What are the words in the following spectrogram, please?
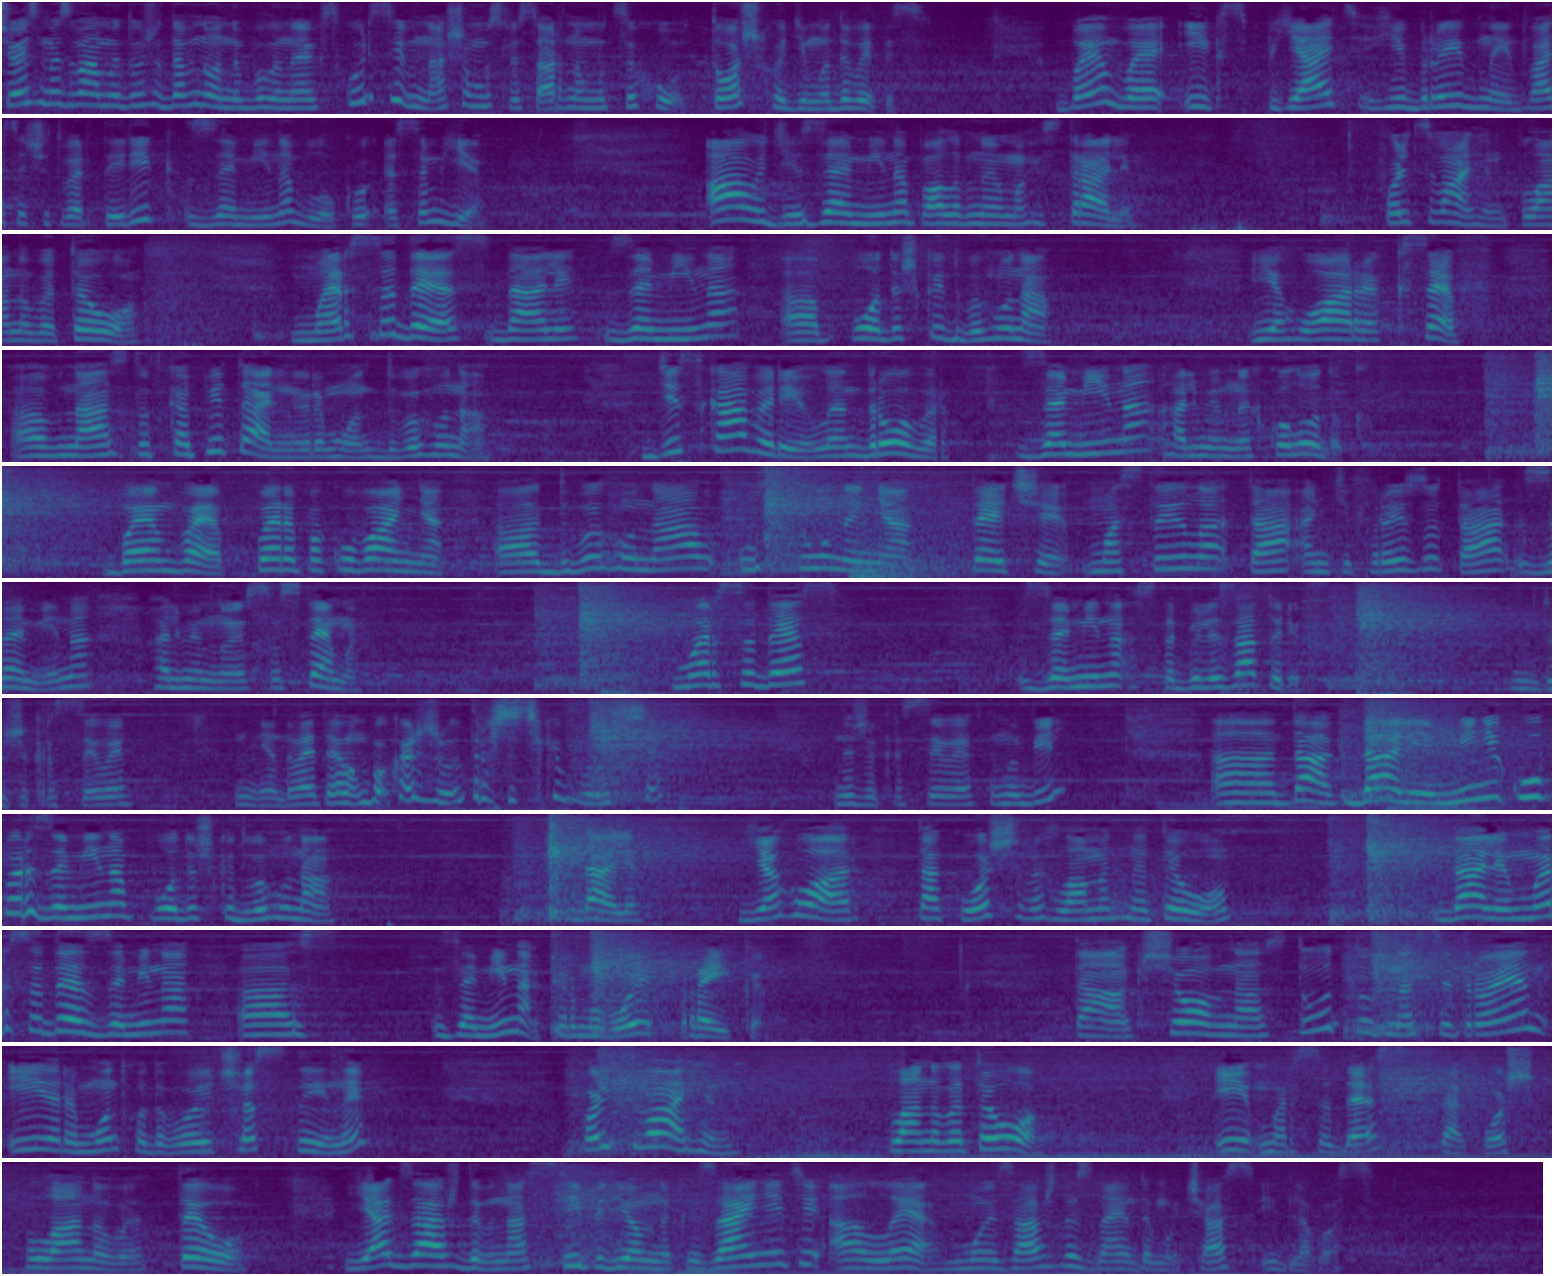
Щось ми з вами дуже давно не були на екскурсії в нашому слюсарному цеху. Тож ходімо дивитись. BMW X5 гібридний 24 рік заміна блоку SME. Audi заміна паливної магістралі. Volkswagen планове ТО. Mercedes далі заміна а, подушки двигуна. Jaguar XF. В нас тут капітальний ремонт двигуна. Discovery Land Rover. Заміна гальмівних колодок. BMW перепакування двигуна, усунення течі мастила та антифризу та заміна гальмівної системи. Mercedes заміна стабілізаторів. Дуже красивий. Ні, давайте я вам покажу трошечки ближче. Дуже красивий автомобіль. А, так, далі Міні Купер, заміна подушки двигуна. Далі Ягуар, також регламентне ТО. Далі Мерседес, заміна, кермової рейки. Так, що в нас тут? Тут у нас Citroën і ремонт ходової частини. Volkswagen, планове ТО. І Mercedes також планове ТО. Як завжди, в нас всі підйомники зайняті, але ми завжди знайдемо час і для вас.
